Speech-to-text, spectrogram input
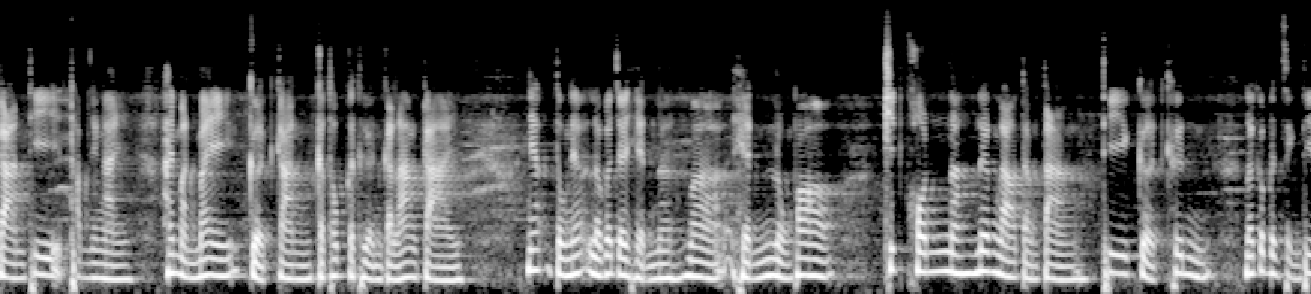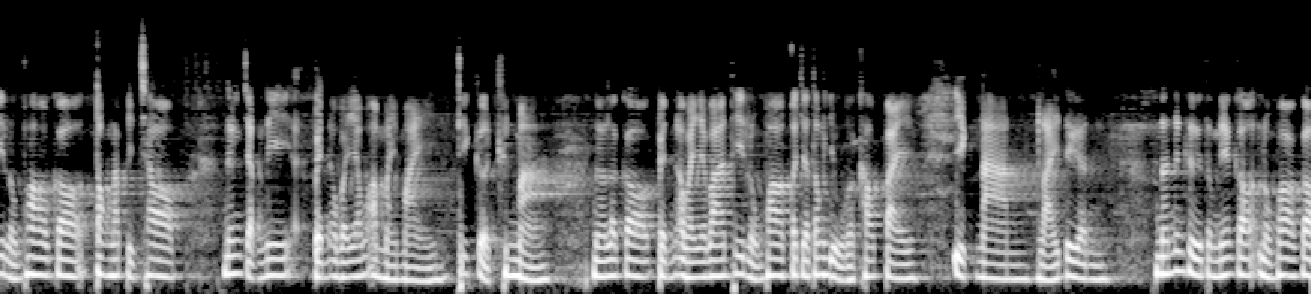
การที่ทํำยังไง ให้มันไม่เกิดการกระทบกระเทือนกับร่างกาย เนี่ยตรงเนี้ยเราก็จะเห็นนะว่าเห็นหลวงพ่อคิดค้นนะเรื่องราวต่างๆที่เกิดขึ้น แล้วก็เป็นสิ่งที่หลวงพ่อก็ต้องรับผิดชอบ เนื่องจากนี่เป็นอวัยวะใหม่ ๆ ที่เกิดขึ้นมา นะแล้วก็เป็นอวัยวะที่หลวงพ่อก็จะต้องอยู่กับเขาไปอีกนานหลายเดือน นั่นนั่นคือตรงนี้ก็หลวงพ่อก็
